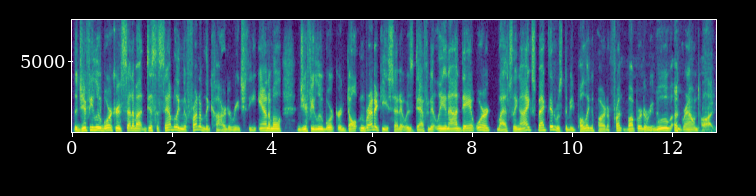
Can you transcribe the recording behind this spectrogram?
The Jiffy Lube workers set about disassembling the front of the car to reach the animal. Jiffy Lube worker Dalton Brennicky said it was definitely an odd day at work. Last thing I expected was to be pulling apart a front bumper to remove a groundhog.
